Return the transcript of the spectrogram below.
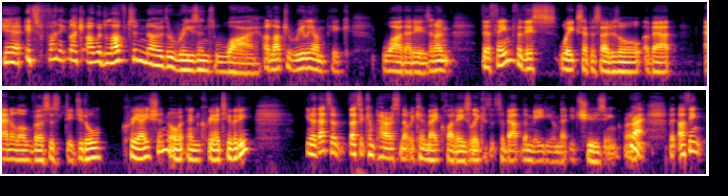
Yeah, it's funny. Like, I would love to know the reasons why. I'd love to really unpick why that is. And I'm, the theme for this week's episode is all about analog versus digital creation or and creativity. You know, that's a that's a comparison that we can make quite easily because it's about the medium that you're choosing, right? Right. But I think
